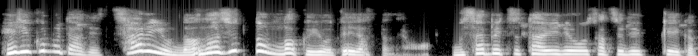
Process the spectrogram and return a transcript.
ヘリコプターでサリンを70トン巻く予定だったのよ。無差別大量殺戮計画。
